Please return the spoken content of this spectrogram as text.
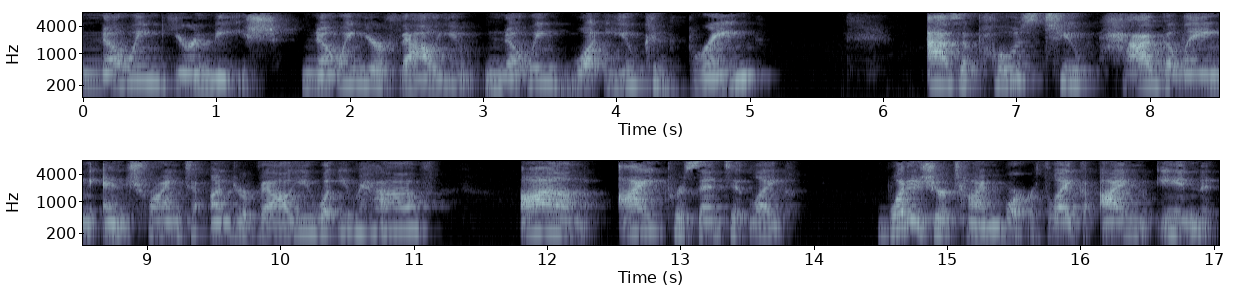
knowing your niche, knowing your value, knowing what you could bring as opposed to haggling and trying to undervalue what you have. Um i present it like what is your time worth? Like i'm in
